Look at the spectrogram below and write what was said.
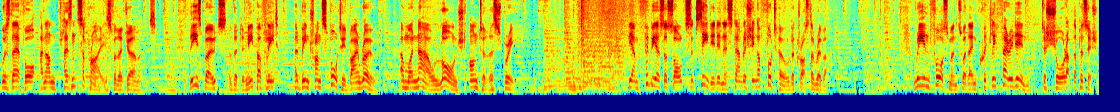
was therefore an unpleasant surprise for the Germans. These boats of the Dnieper fleet had been transported by road and were now launched onto the Spree. The amphibious assault succeeded in establishing a foothold across the river. Reinforcements were then quickly ferried in to shore up the position.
